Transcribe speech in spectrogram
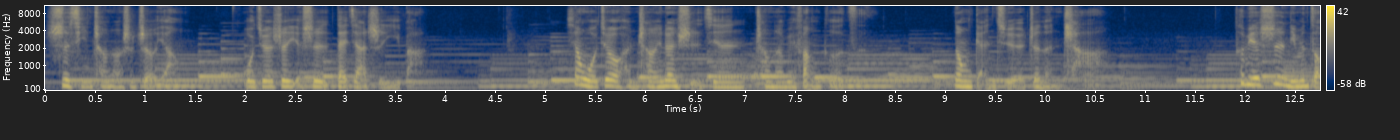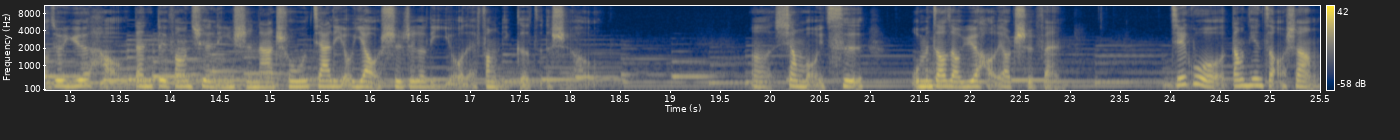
事情常常是这样，我觉得这也是代价之一吧。像我就有很长一段时间常常被放鸽子，那种感觉真的很差。特别是你们早就约好，但对方却临时拿出家里有要事这个理由来放你鸽子的时候，呃，像某一次我们早早约好了要吃饭，结果当天早上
